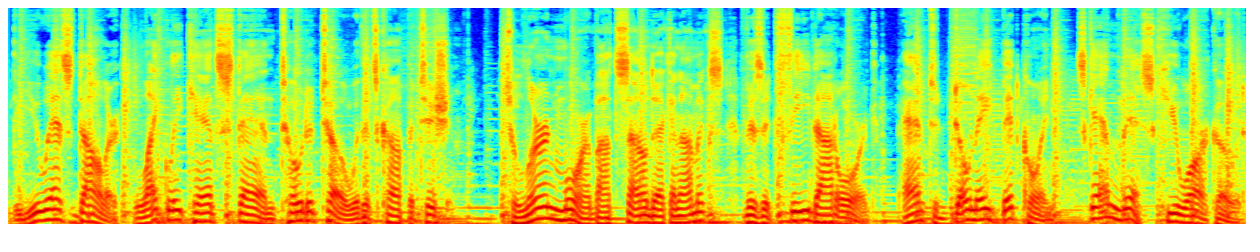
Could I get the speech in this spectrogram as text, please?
the US dollar likely can't stand toe to toe with its competition. To learn more about sound economics, visit fee.org. And to donate Bitcoin, scan this QR code.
